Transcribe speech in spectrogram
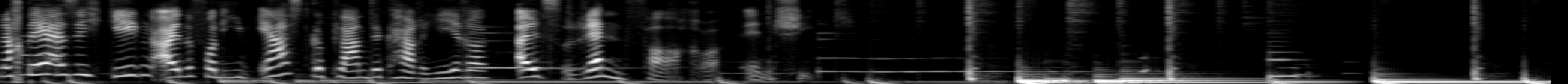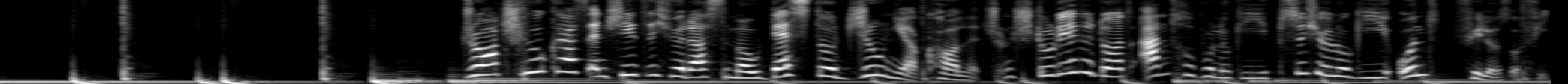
nach der er sich gegen eine von ihm erst geplante Karriere als Rennfahrer entschied. George Lucas entschied sich für das Modesto Junior College und studierte dort Anthropologie, Psychologie und Philosophie.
